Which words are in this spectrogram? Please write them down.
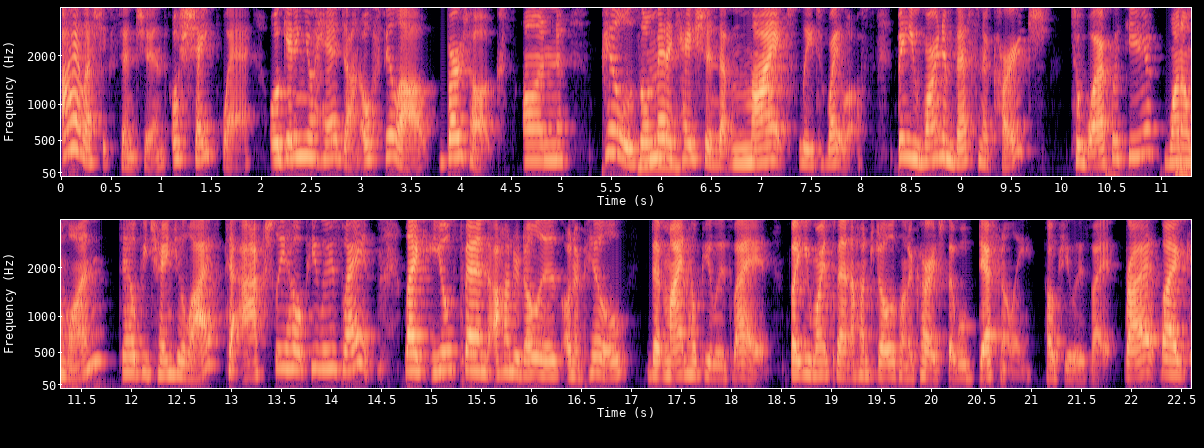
eyelash extensions or shapewear or getting your hair done or filler botox on pills or medication that might lead to weight loss, but you won't invest in a coach to work with you one on one to help you change your life, to actually help you lose weight. Like you'll spend $100 on a pill that might help you lose weight, but you won't spend $100 on a coach that will definitely help you lose weight, right? Like,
